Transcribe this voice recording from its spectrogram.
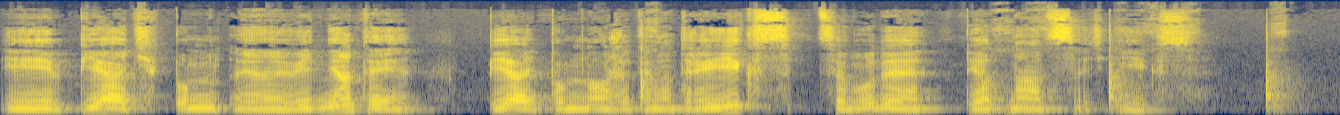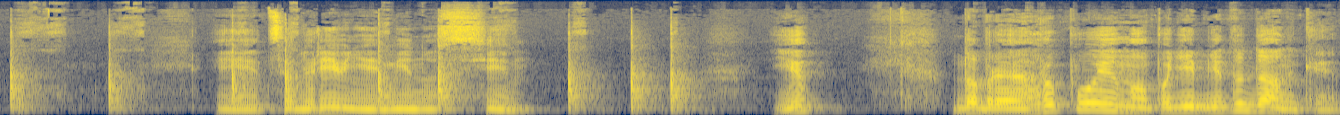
І 5 пом- е, відняти 5 помножити на 3х це буде 15х. І це дорівнює мінус 7. Є? Добре, групуємо подібні доданки.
